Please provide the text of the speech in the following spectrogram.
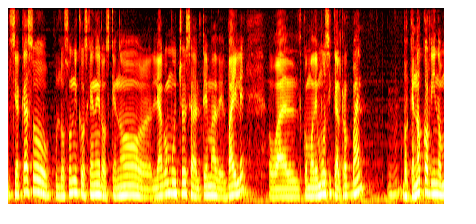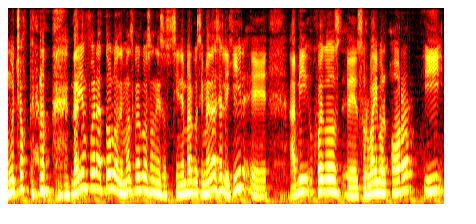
si acaso pues, los únicos géneros que no le hago mucho es al tema del baile o al como de música, al rock band, porque no coordino mucho, pero de ahí en fuera todos los demás juegos son esos. Sin embargo, si me das a elegir, eh, a mí juegos eh, survival horror y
